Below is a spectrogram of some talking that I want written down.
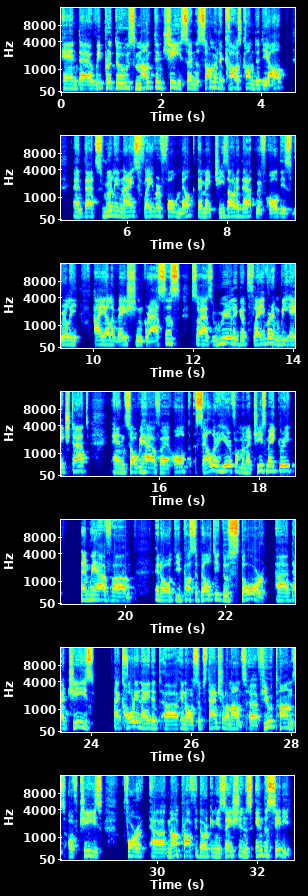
and uh, we produce mountain cheese. So in the summer, the cows come to the Alp and that's really nice, flavorful milk. They make cheese out of that with all these really high elevation grasses. So it has really good flavor, and we age that. And so we have an old cellar here from a cheesemakery, and we have um, you know the possibility to store uh, that cheese uh, coordinated uh, you know substantial amounts, a few tons of cheese for uh, nonprofit organizations in the city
